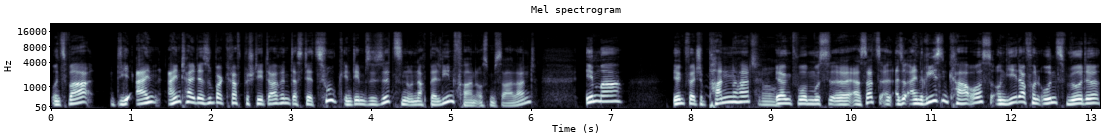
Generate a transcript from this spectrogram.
Und zwar, die ein, ein Teil der Superkraft besteht darin, dass der Zug, in dem sie sitzen und nach Berlin fahren aus dem Saarland, immer irgendwelche Pannen hat. Irgendwo muss äh, Ersatz, also ein Riesenchaos und jeder von uns würde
